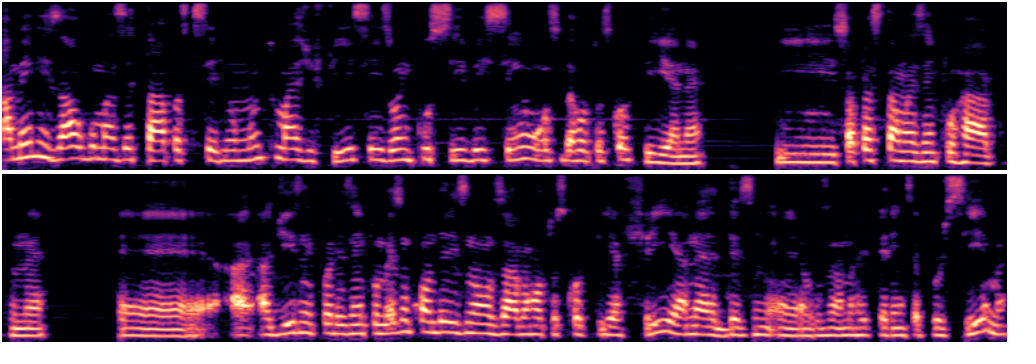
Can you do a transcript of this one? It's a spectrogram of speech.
amenizar algumas etapas que seriam muito mais difíceis ou impossíveis sem o uso da rotoscopia, né? E só para citar um exemplo rápido, né? É, a, a Disney, por exemplo, mesmo quando eles não usavam rotoscopia fria, né, desenho, é, usando a referência por cima,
